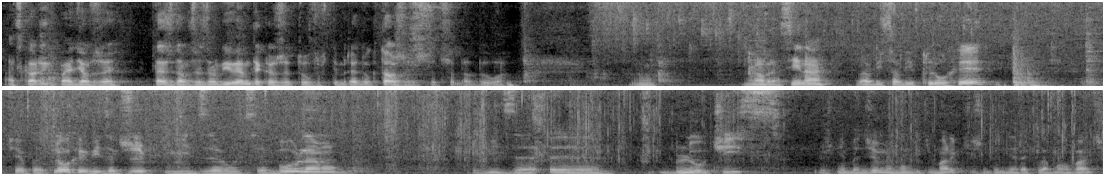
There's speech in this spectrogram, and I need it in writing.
aczkolwiek powiedział, że też dobrze zrobiłem, tylko że tu w tym reduktorze jeszcze trzeba było. No. Dobra, Sina robi sobie kluchy. Ciepłe kluchy, widzę grzybki, widzę cebulę, widzę y, blue cheese. Już nie będziemy mówić marki, żeby nie reklamować.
